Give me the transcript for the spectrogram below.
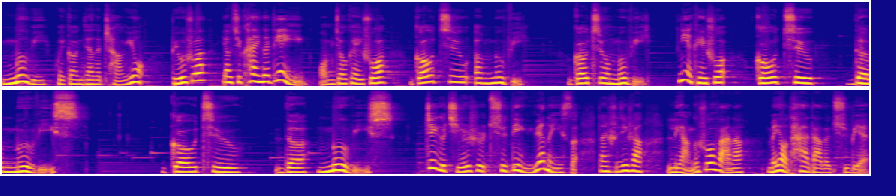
movie 会更加的常用。比如说要去看一个电影，我们就可以说 go to a movie，go to a movie。 你也可以说 go to the movies，go to。The movies，这个其实是去电影院的意思，但实际上两个说法呢没有太大的区别。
